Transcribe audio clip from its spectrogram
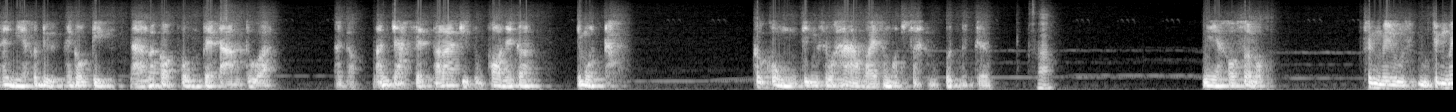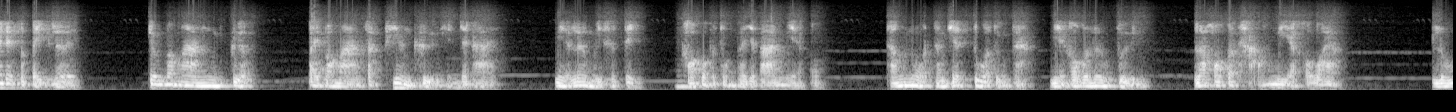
ให้เมียเขาดื่มให้เขากินนะแล้วก็พรมไปตามตัวนะครับหลังจากเสร็จภารกิจหลวงพ่อเนี่ยก็นิมนต์กลับก็คงทิ้งเสื้อผ้าไว้ทั้งหมดสามคนเหมือนเดิมครับเมียเขาสลบซึ่งไม่รู้ซึ่งไม่ได้สติเลย จนประมาณเกือบไปประมาณสักเที่ยงคืนเห็นจะได้ เมียเริ่มมีสติเขาก็ปฐมพยาบาลเมียเขาทั้งนวดทั้งเช็ดตัวต่างๆเมียเขาก็เริ่มฟื้น แล้วเขาก็ถามเมียเขาว่า รู้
